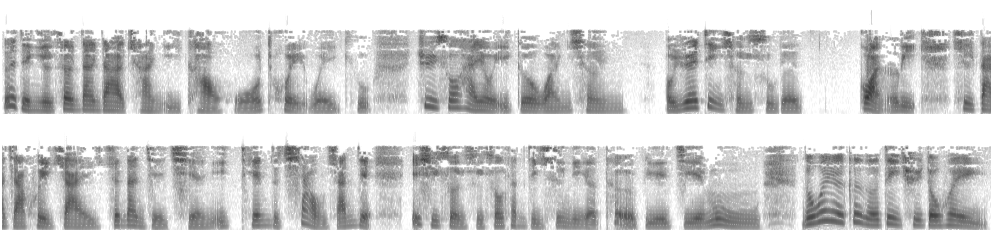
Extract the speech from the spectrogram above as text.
瑞典的圣诞大餐以烤火腿为主，据说还有一个完成哦约定成熟的惯例，是大家会在圣诞节前一天的下午三点，一起准时收看迪士尼的特别节目。挪威的各个地区都会。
